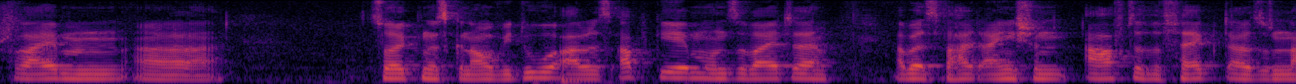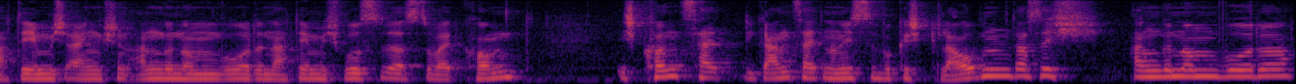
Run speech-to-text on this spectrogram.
schreiben, äh, Zeugnis genau wie du, alles abgeben und so weiter. Aber es war halt eigentlich schon after the fact, also nachdem ich eigentlich schon angenommen wurde, nachdem ich wusste, dass es soweit kommt. Ich konnte es halt die ganze Zeit noch nicht so wirklich glauben, dass ich angenommen wurde.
